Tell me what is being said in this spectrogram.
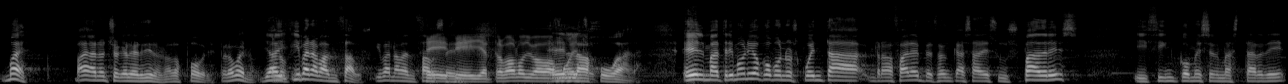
Bueno, vaya noche que les dieron a los pobres. Pero bueno, ya iban avanzados, iban avanzados Sí, en, sí, y el trabajo lo llevábamos en la hecho. jugada. El matrimonio, como nos cuenta Rafael, empezó en casa de sus padres y cinco meses más tarde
